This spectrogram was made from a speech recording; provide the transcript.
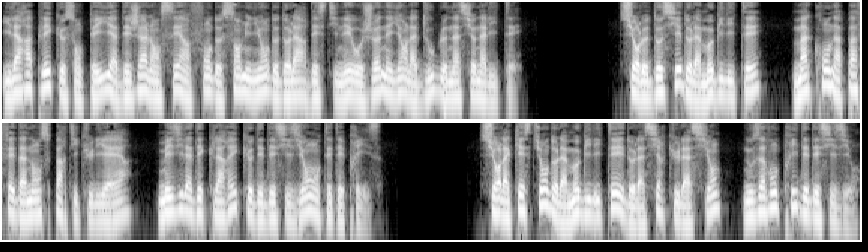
il a rappelé que son pays a déjà lancé un fonds de 100 millions de dollars destiné aux jeunes ayant la double nationalité. Sur le dossier de la mobilité, Macron n'a pas fait d'annonce particulière, mais il a déclaré que des décisions ont été prises. Sur la question de la mobilité et de la circulation, nous avons pris des décisions.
